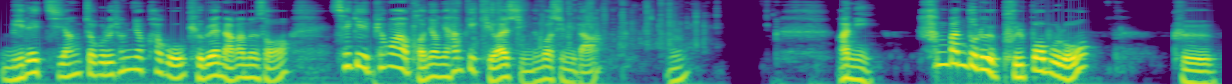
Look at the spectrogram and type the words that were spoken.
미래지향적으로 협력하고 교류해 나가면서 세계의 평화와 번영에 함께 기여할 수 있는 것입니다. 응? 아니 한반도를 불법으로 그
